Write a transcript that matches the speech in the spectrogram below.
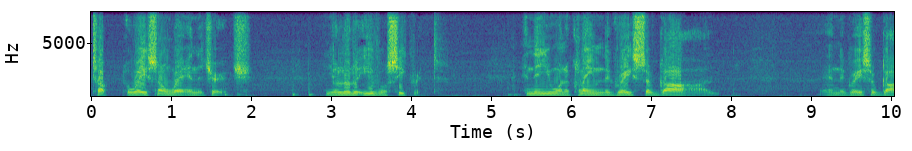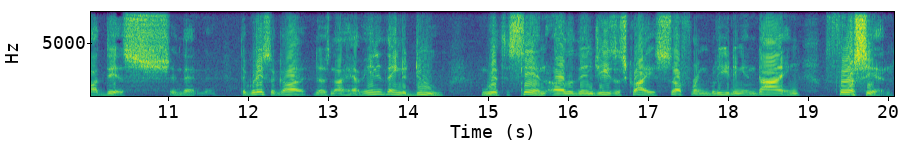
tucked away somewhere in the church. Your little evil secret. And then you want to claim the grace of God and the grace of God this and that the grace of God does not have anything to do with sin other than Jesus Christ suffering, bleeding, and dying for sin,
